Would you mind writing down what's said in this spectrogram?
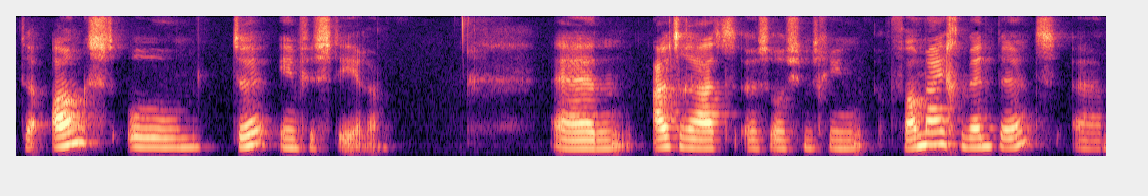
de angst om te investeren. En uiteraard, eh, zoals je misschien van mij gewend bent, ehm,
